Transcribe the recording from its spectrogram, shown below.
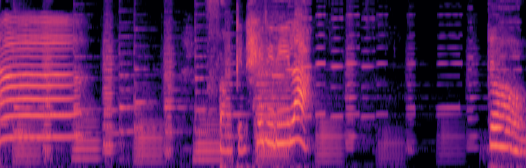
นะ ฟังกันให้ดีๆล่ะ gum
